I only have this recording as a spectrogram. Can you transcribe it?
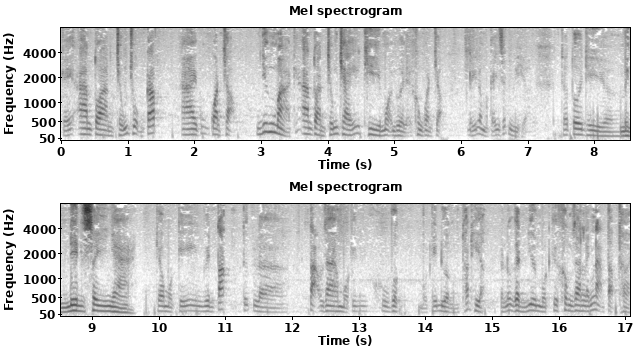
cái an toàn chống trộm cắp ai cũng quan trọng, nhưng mà cái an toàn chống cháy thì mọi người lại không quan trọng đấy là một cái rất nguy hiểm. Cho tôi thì ờ, mình nên xây nhà theo một cái nguyên tắc tức là tạo ra một cái khu vực một cái đường thoát hiểm. Nó gần như một cái không gian lánh nạn tạm thời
